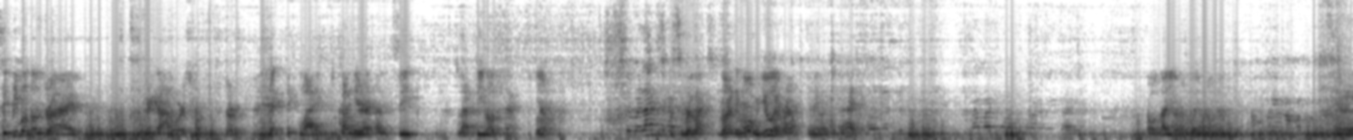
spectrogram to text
See, people don't drive three hours from their hectic life to come here and see Latinos, you know, To relax to relax. Not anymore with you around. I mean, what the heck? Not my fault. I'm Oh, now you're gonna blame on them. blaming on my mom. Yeah, there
